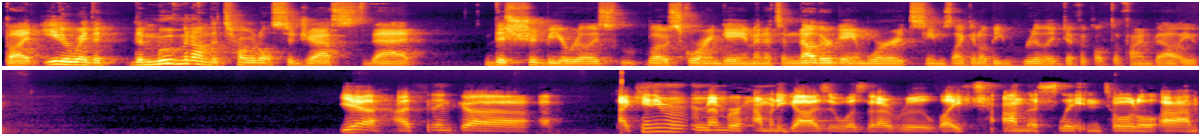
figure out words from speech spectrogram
But either way, the, the movement on the total suggests that this should be a really low scoring game, and it's another game where it seems like it'll be really difficult to find value. Yeah, I think uh, I can't even remember how many guys it was that I really liked on the slate in total. Um,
